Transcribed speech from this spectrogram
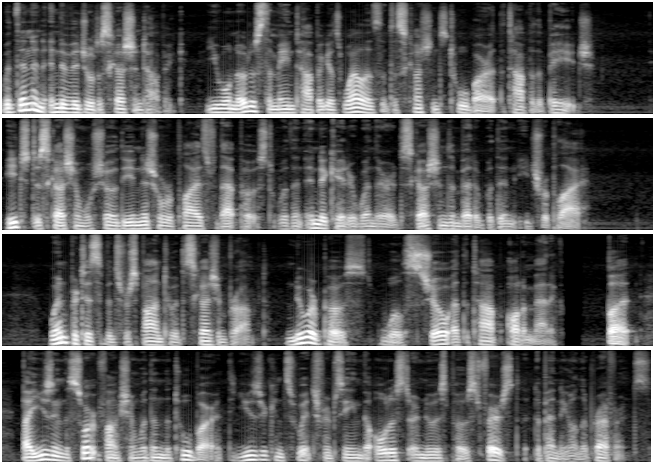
Within an individual discussion topic, you will notice the main topic as well as the discussions toolbar at the top of the page. Each discussion will show the initial replies for that post with an indicator when there are discussions embedded within each reply. When participants respond to a discussion prompt, newer posts will show at the top automatically, but by using the sort function within the toolbar, the user can switch from seeing the oldest or newest post first, depending on their preference.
